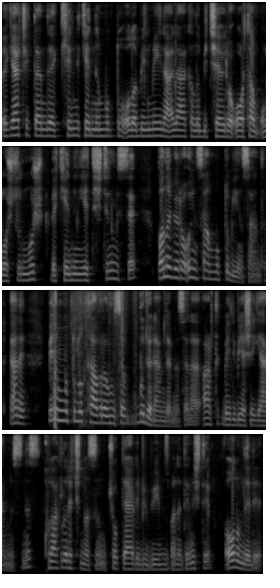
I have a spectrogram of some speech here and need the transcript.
ve gerçekten de kendi kendine mutlu olabilme ile alakalı bir çevre ortam oluşturmuş ve kendini yetiştirmişse bana göre o insan mutlu bir insandır. Yani benim mutluluk kavramım ise bu dönemde mesela artık belli bir yaşa gelmişsiniz. Kulakları çınlasın çok değerli bir büyüğümüz bana demişti. Oğlum dedi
